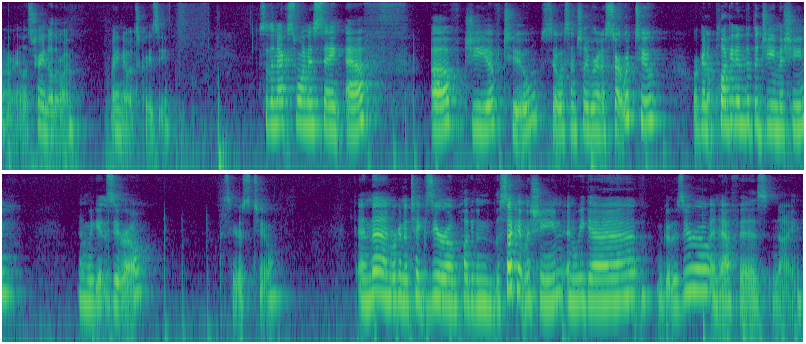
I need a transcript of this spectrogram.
All right, let's try another one. I know it's crazy. So the next one is saying f of g of 2. So essentially we're going to start with 2. We're going to plug it into the g machine, and we get 0, because here's 2. And then we're going to take 0 and plug it into the second machine, and we get, we go to 0, and f is 9.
